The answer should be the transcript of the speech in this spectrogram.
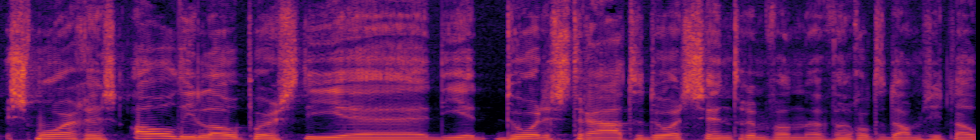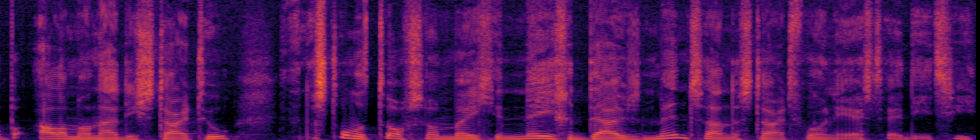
s'morgens al die lopers die, eh, die je door de straten, door het centrum van, eh, van Rotterdam ziet lopen, allemaal naar die start toe. En er stonden toch zo'n beetje 9000 mensen aan de start voor een eerste editie.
